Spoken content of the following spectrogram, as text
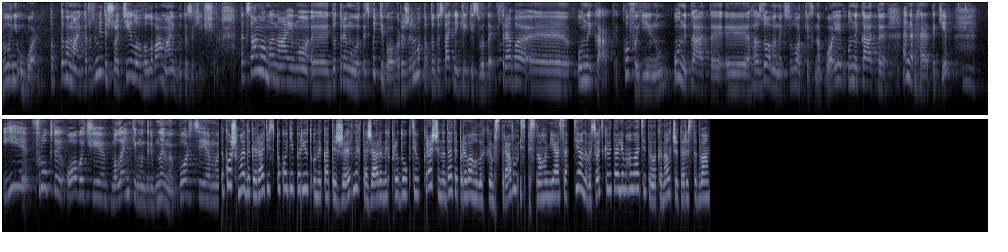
головні убори. Тобто ви маєте розуміти, що тіло, голова має бути захищена. Так само ми маємо е, дотримуватись питтєвого режиму, тобто достатня кількість води. Треба е, уникати кофеїну, уникати е, газованих солодких напоїв, уникати енергетиків. І фрукти, овочі маленькими дрібними порціями. Також медики радять в спекотній період уникати жирних та жарених продуктів. Краще надати перевагу легким стравам із пісного м'яса. Діана Висоцька, Віталій Мгалаці, телеканал 402.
